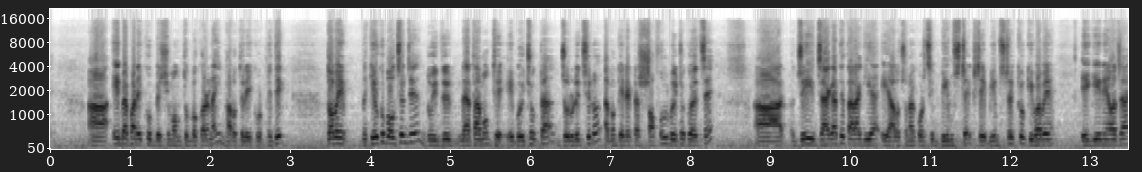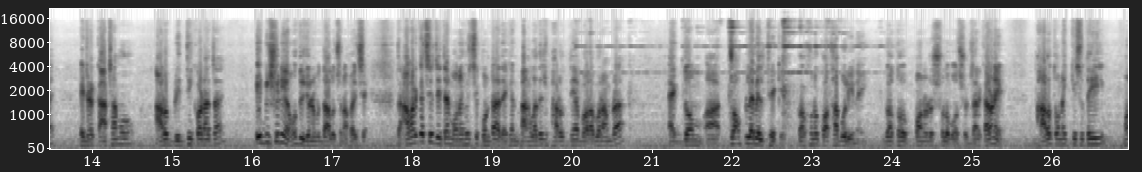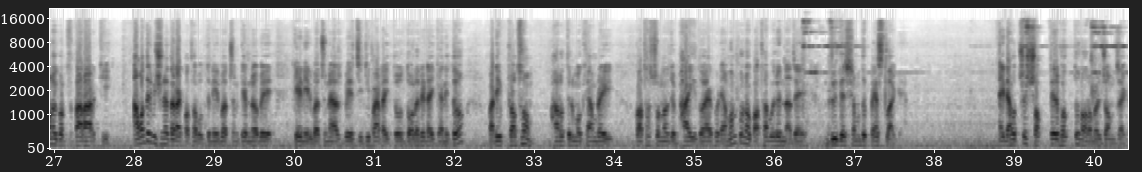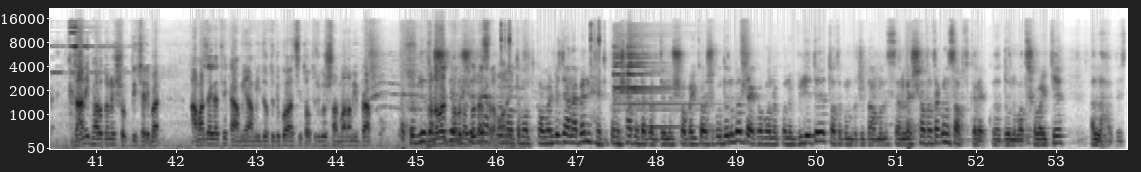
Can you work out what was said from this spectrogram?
এই ব্যাপারে খুব বেশি মন্তব্য করে নাই ভারতের এই কূটনীতিক। তবে কেউ কেউ বলছেন যে দুই দুই নেতার মধ্যে এই বৈঠকটা জরুরি ছিল এবং এটা একটা সফল বৈঠক হয়েছে। আর যেই জায়গাতে তারা গিয়া এই আলোচনা করছে বিমস্টেক, সেই বিমস্টেককেও কীভাবে এগিয়ে নেওয়া যায়, এটার কাঠামো আরও বৃদ্ধি করা যায়, এই বিষয় নিয়েও দুজনের মধ্যে আলোচনা হয়েছে। তো আমার কাছে যেটা মনে হয়েছে কোনটা, দেখেন বাংলাদেশ, ভারত নিয়ে বরাবর আমরা একদম টপ লেভেল থেকে কখনো কথা বলি নাই গত পনেরো ষোলো বছর, যার কারণে ভারত অনেক কিছুতেই মনে করতে তারা আর কি আমাদের বিষয়ে তারা কথা বলতে নির্বাচন কেমন হবে কে নির্বাচনে আসবে চিঠি পাঠাইতো দলের ডাইকা নিত বাট এই প্রথম ভারতের মুখে আমরা এই কথা শুনলাম যে ভাই দয়া করে এমন কোনো কথা বলেন না যে দুই দেশের মধ্যে প্যাস লাগে। এটা হচ্ছে শক্তের ভক্ত নরমের জম জায়গায়। জানি ভারত অনেক শক্তিশালী বাট আমার জায়গা থেকে আমি আমি যতটুকু আছি ততটুকু সম্মান আমি প্রাপ্য। ধন্যবাদ মতামত কমেন্টে জানাবেন। হেডফোনের সাথে থাকার জন্য সবাইকে অসংখ্য ধন্যবাদ। দেখাবো না কোনো ভিডিওতে। ততক্ষণ পর্যন্ত আমাদের চ্যানেলের সাথে থাকুন সাবস্ক্রাইব করে ধন্যবাদ সবাইকে। আল্লাহ হাফেজ।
